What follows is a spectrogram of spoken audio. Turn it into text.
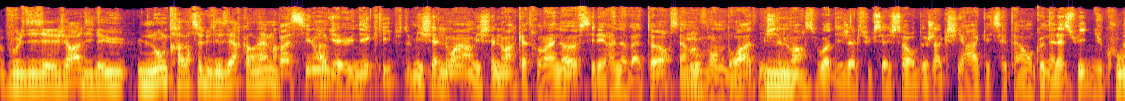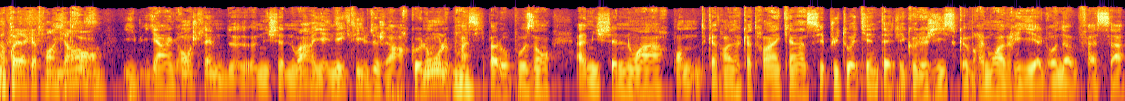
vous le disiez, Gérald, il a eu une longue traversée du désert quand même. Pas si longue. Il y a eu une éclipse de Michel Noir. Michel Noir 89, c'est les rénovateurs. C'est un mouvement de droite. Michel hmm. Noir se voit déjà le successeur de Jacques Chirac, etc. On connaît la suite. Du coup, après il y a 95, il, y a un grand chelem de Michel Noir. Il y a une éclipse de Gérard Collomb. Le mm. principal opposant à Michel Noir pendant 89-95, c'est plutôt Étienne Tête, l'écologiste, comme Raymond Avrier à Grenoble face à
